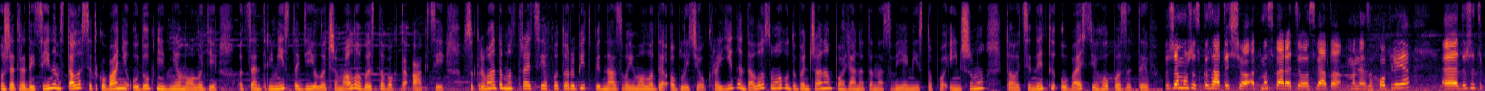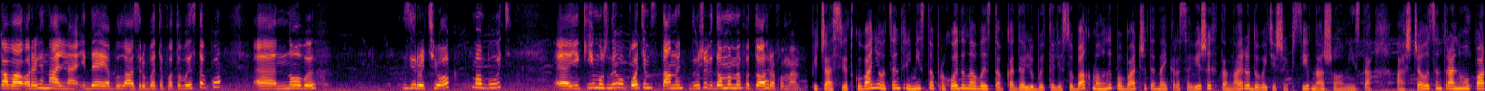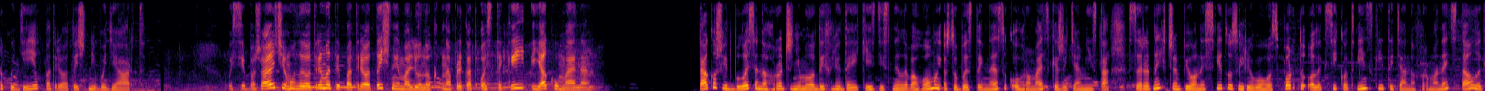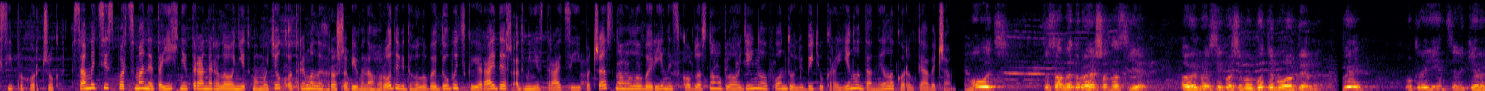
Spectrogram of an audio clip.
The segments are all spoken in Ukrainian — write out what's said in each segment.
Уже традиційним стало святкування у Дубні Дня молоді. У центрі міста діяло чимало виставок та акцій. Зокрема, демонстрація фоторобіт під назвою Молоде обличчя України дало змогу дубенчанам поглянути на своє місто по-іншому та оцінити увесь його позитив. Вже можу сказати, що атмосфера цього свята мене захоплює. Е, Дуже цікава оригінальна ідея була зробити фотовиставку е, нових зірочок, мабуть, які, можливо, потім стануть дуже відомими фотографами. Під час святкування у центрі міста проходила виставка, де любителі собак могли побачити найкрасивіших та найродовитіших псів нашого міста. А ще у центральному парку діяв патріотичний боді-арт. Усі бажаючі могли отримати патріотичний малюнок, наприклад, ось такий, як у мене. Також відбулося нагородження молодих людей, які здійснили вагомий особистий внесок у громадське життя міста. Серед них чемпіони світу з гірьового спорту Олексій Котвінський, Тетяна Форманець та Олексій Прохорчук. Саме ці спортсмени та їхній тренер Леонід Мамотюк отримали грошові винагороди від голови Дубинської райдержадміністрації, почесного голови Рівненського обласного благодійного фонду Любіть Україну Данила Королкевича. Молодь це саме дороге, що в нас є. Але ми всі хочемо бути молодими. Ви українці, які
